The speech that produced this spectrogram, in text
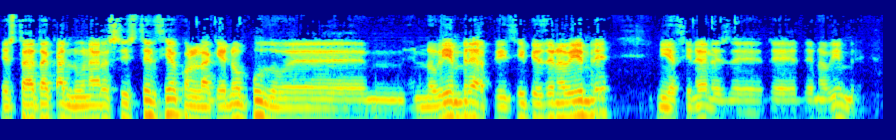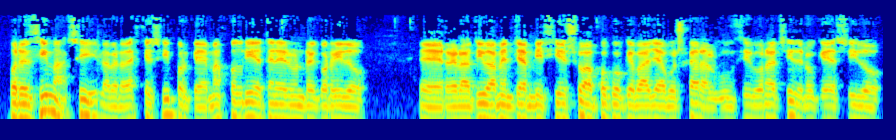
está atacando una resistencia con la que no pudo eh, en noviembre, a principios de noviembre, ni a finales de, noviembre. Por encima, sí, la verdad es que sí, porque además podría tener un recorrido eh, relativamente ambicioso a poco que vaya a buscar algún Fibonacci de lo que ha sido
